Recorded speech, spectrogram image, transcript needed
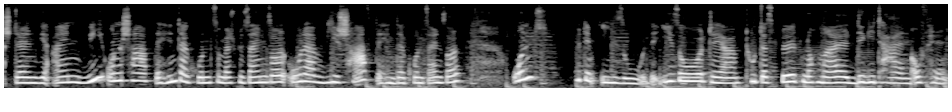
stellen wir ein, wie unscharf der Hintergrund zum Beispiel sein soll oder wie scharf der Hintergrund sein soll. Und mit dem ISO. Der ISO, der tut das Bild nochmal digital aufhellen.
